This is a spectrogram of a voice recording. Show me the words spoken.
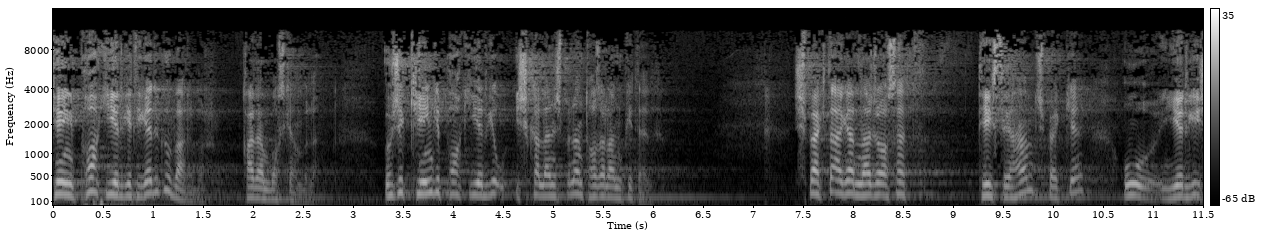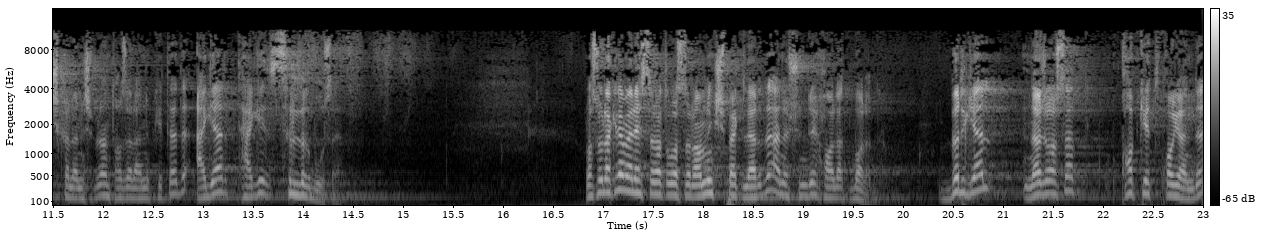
keng pok yerga tegadiku baribir qadam bosgan bilan. O'sha keyingi pok yerga ishqalanish bilan tozalanib ketadi. Shipakda agar najosat tegsa ham shipakka u yerga ishqalanish bilan tozalanib ketadi agar tagi silliq bo'lsa. Rasuli akram alayhissalotu vassalomning shipaklarida ana shunday holat bor edi. Bir gal najosat qolib ketib qolganda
